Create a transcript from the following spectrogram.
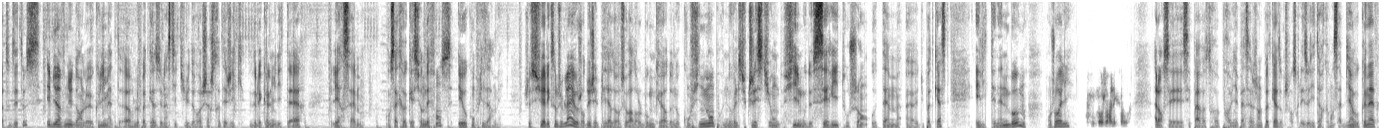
à toutes et tous et bienvenue dans le Collimateur, le podcast de l'Institut de recherche stratégique de l'école militaire, l'IRSEM, consacré aux questions de défense et aux conflits armés. Je suis Alexandre Jublin et aujourd'hui j'ai le plaisir de recevoir dans le bunker de nos confinements pour une nouvelle suggestion de films ou de séries touchant au thème euh, du podcast, Elie Tenenbaum. Bonjour Elie. Bonjour Alexandre. Alors, c'est, c'est pas votre premier passage dans le podcast, donc je pense que les auditeurs commencent à bien vous connaître.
